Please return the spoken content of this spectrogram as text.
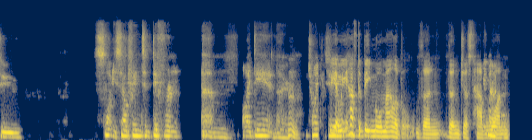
to slot yourself into different um idea no Hmm. trying to yeah well you have to be more malleable than than just have one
